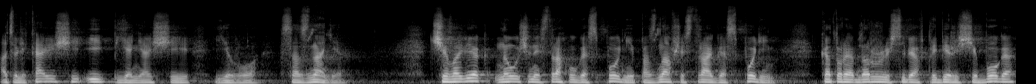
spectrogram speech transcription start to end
отвлекающие и пьянящие его сознание. Человек, наученный страху Господней, познавший страх Господень, который обнаруживает себя в прибежище Бога,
